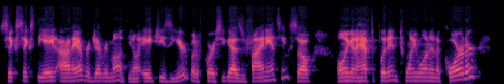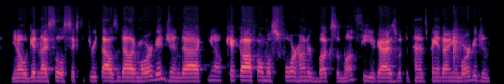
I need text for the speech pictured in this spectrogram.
668 on average every month, you know, eight G's a year. But of course, you guys are financing. So only going to have to put in 21 and a quarter you know, get a nice little sixty-three thousand dollar mortgage, and uh, you know, kick off almost four hundred bucks a month to you guys with the tenants paying down your mortgage and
